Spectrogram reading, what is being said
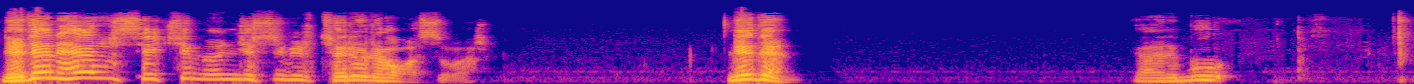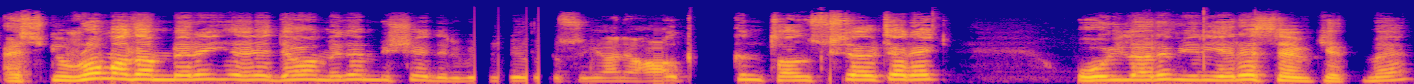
Neden her seçim öncesi bir terör havası var? Neden? Yani bu eski Roma'dan beri e, devam eden bir şeydir biliyorsun. Yani halkın tansiyon yükselterek oyları bir yere sevk etme,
